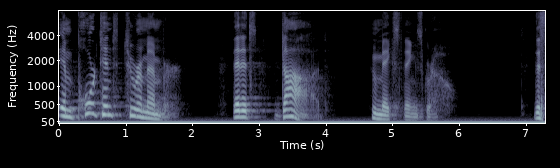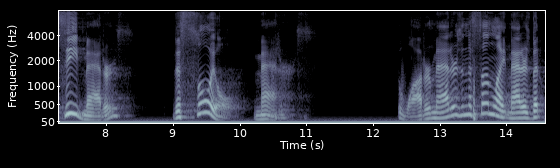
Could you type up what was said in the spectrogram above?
important to remember that it's God who makes things grow. The seed matters, the soil matters, water matters, and the sunlight matters, but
